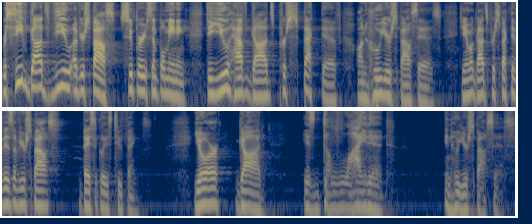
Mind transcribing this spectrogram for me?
Receive God's view of your spouse. Super simple meaning. Do you have God's perspective on who your spouse is? Do you know what God's perspective is of your spouse? Basically, it's two things. Your God is delighted in who your spouse is.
